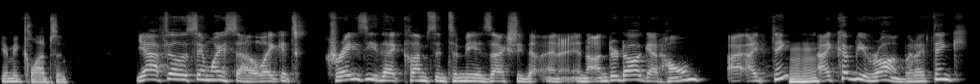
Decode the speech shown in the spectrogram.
give me Clemson. Yeah, I feel the same way, Sal. Like it's crazy that Clemson to me is actually the, an, an underdog at home. I, I think mm-hmm. I could be wrong, but I think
